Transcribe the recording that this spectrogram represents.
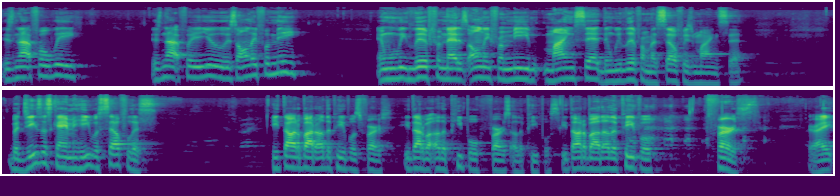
It's not for we. It's not for you. It's only for me. And when we live from that, it's only from me mindset, then we live from a selfish mindset. But Jesus came and he was selfless. He thought about other people's first. He thought about other people first, other people's. He thought about other people first, right?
